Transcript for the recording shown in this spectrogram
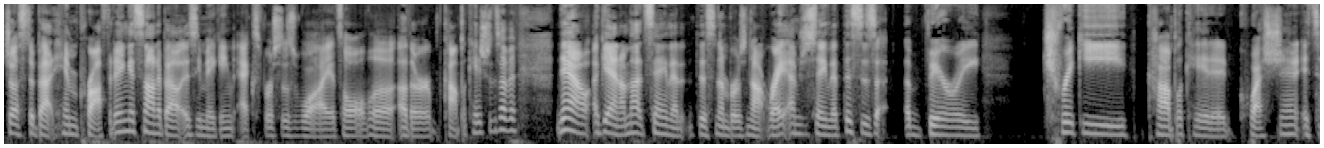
just about him profiting. It's not about is he making X versus Y. It's all the other complications of it. Now, again, I'm not saying that this number is not right. I'm just saying that this is a, a very tricky, complicated question. It's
